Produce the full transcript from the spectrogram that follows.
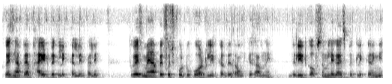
तो गाइज़ यहाँ पे आप हाइड पे क्लिक कर लें पहले। तो गाइज़ मैं यहाँ पे कुछ फ़ोटो को और डिलीट कर देता हूँ आपके सामने। डिलीट का ऑप्शन मिलेगा, इस पर क्लिक करेंगे।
